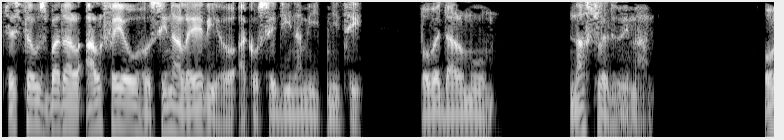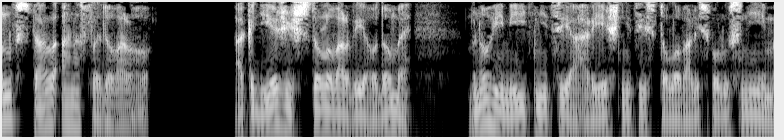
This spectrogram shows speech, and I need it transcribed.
Cestou zbadal Alfejovho syna Lévyho, ako sedí na mýtnici. Povedal mu, nasleduj ma. On vstal a nasledoval ho. A keď Ježiš stoloval v jeho dome, mnohí mýtnici a hriešnici stolovali spolu s ním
